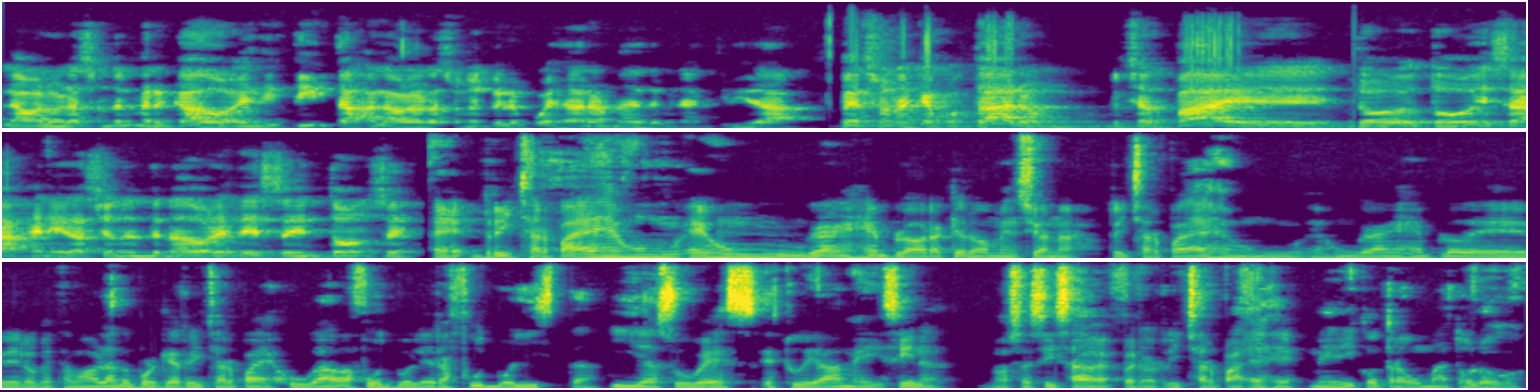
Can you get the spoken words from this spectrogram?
la, valoración del mercado es distinta a la valoración que tú le puedes dar a una determinada actividad. Personas que apostaron, Richard Páez, toda esa generación de entrenadores de ese entonces. Eh, Richard Páez es un, es un gran ejemplo, ahora que lo mencionas. Richard Páez es un, es un gran ejemplo de, de lo que estamos hablando porque Richard Páez jugaba fútbol, era futbolista y a su vez estudiaba medicina. No sé si sabes, pero Richard Páez es médico traumatólogo.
